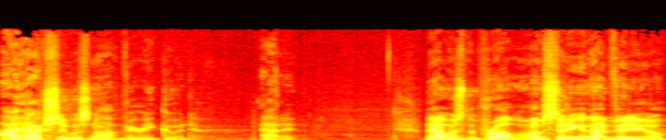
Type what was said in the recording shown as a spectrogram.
I actually was not very good at it. That was the problem. I'm sitting in that video,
